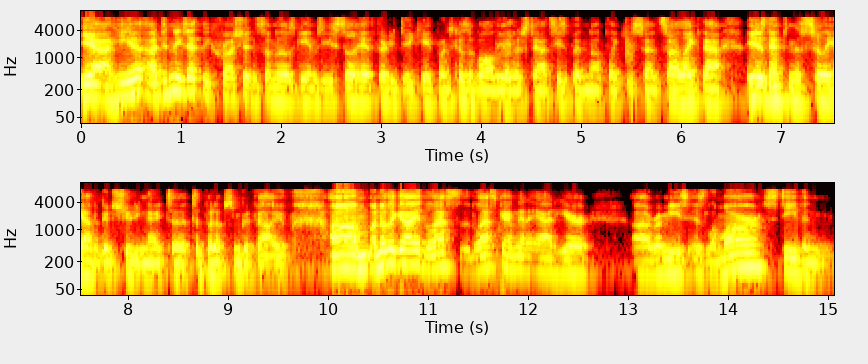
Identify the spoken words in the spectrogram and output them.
Yeah, he uh, didn't exactly crush it in some of those games. He still hit 30 DK points because of all the other stats he's putting up, like you said. So I like that. He doesn't have to necessarily have a good shooting night to, to put up some good value. Um, another guy, the last the last guy I'm going to add here, uh, Ramiz, is Lamar Steven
